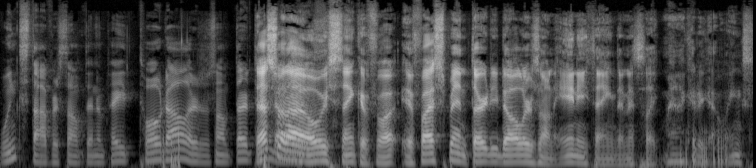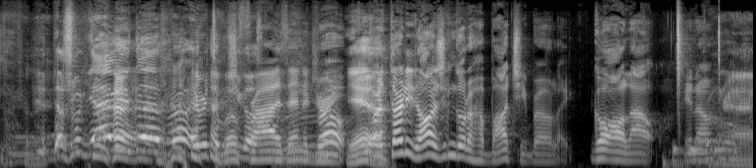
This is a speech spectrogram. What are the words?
Wingstop or something and pay twelve dollars or something. $13. That's what I always think. If I if I spend thirty dollars on anything, then it's like, man, I could have got wings for that. That's what Gabby does, bro. Every time Well, she goes, fries and a Bro, drink. Yeah. For thirty dollars, you can go to Hibachi, bro. Like, go all out. You know. Nah,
